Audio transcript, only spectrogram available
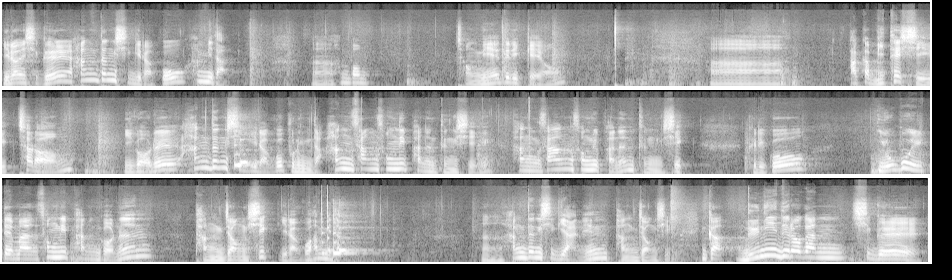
이런 식을 항등식이라고 합니다. 어, 한번 정리해 드릴게요. 아, 아까 밑에 식처럼 이거를 항등식이라고 부릅니다. 항상 성립하는 등식, 항상 성립하는 등식. 그리고 요거일 때만 성립하는 거는 방정식이라고 합니다. 어, 항등식이 아닌 방정식. 그러니까 는이 들어간 식을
